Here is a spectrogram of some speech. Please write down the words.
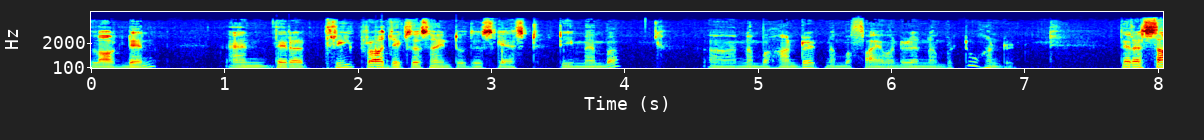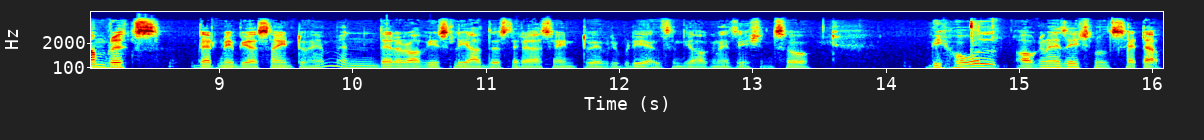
logged in, and there are three projects assigned to this guest team member, uh, number 100, number 500, and number 200. There are some risks that may be assigned to him, and there are obviously others that are assigned to everybody else in the organization. So the whole organizational setup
